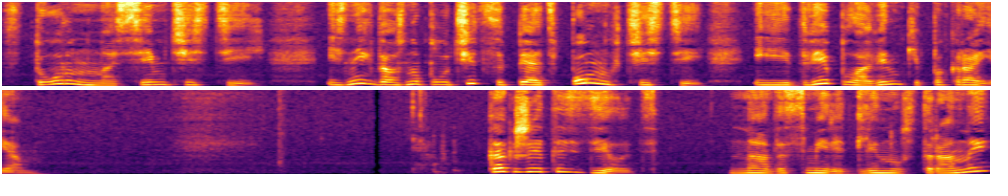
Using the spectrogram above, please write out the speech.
сторону на 7 частей. Из них должно получиться 5 полных частей и 2 половинки по краям. Как же это сделать? Надо смерить длину стороны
